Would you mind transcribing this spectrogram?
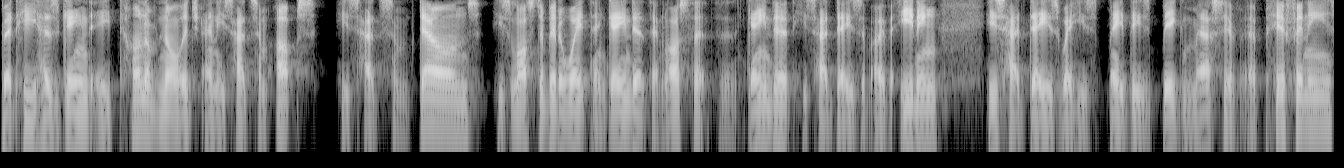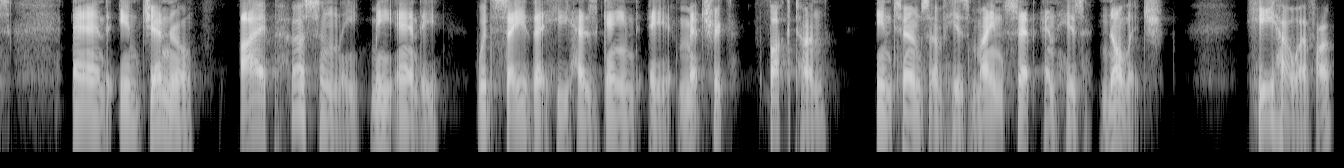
but he has gained a ton of knowledge and he's had some ups, he's had some downs, he's lost a bit of weight, then gained it, then lost it, then gained it. He's had days of overeating. He's had days where he's made these big, massive epiphanies. And in general, I personally, me, Andy, would say that he has gained a metric fuck ton in terms of his mindset and his knowledge. He, however,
